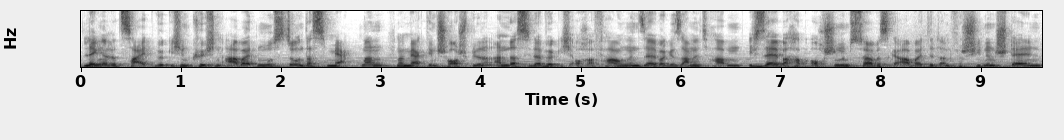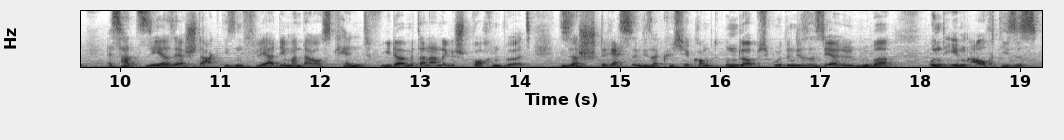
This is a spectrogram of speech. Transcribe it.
längere Zeit wirklich in Küchen arbeiten musste und das merkt man. Man merkt den Schauspielern an, dass sie da wirklich auch Erfahrungen selber gesammelt haben. Ich selber habe auch schon im Service gearbeitet an verschiedenen Stellen. Es hat sehr, sehr stark diesen Flair, den man daraus kennt, wie da miteinander gesprochen wird. Dieser Stress in dieser Küche kommt unglaublich gut in dieser Serie rüber und eben auch dieses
